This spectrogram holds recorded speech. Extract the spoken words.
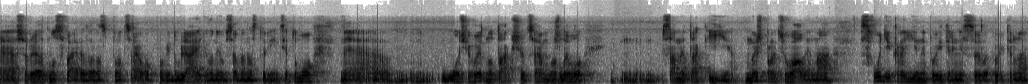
е, шари атмосфери. Зараз про це от повідомляють вони у себе на сторінці. Тому е, очевидно, так що це можливо саме так і є. Ми ж працювали на сході країни, повітряні сили, повітряне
